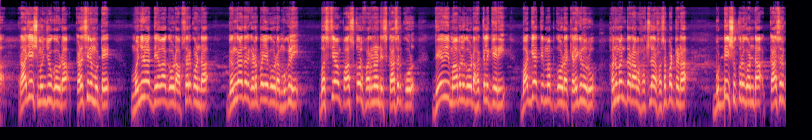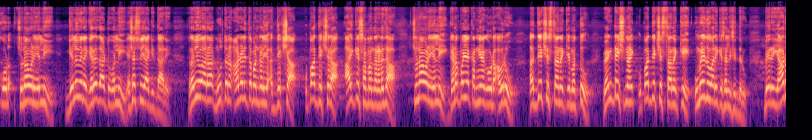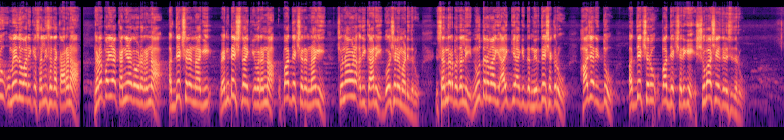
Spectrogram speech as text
ರಾಜೇಶ್ ಮಂಜುಗೌಡ ಕಳಸಿನಮುಟ್ಟೆ ಮಂಜುನಾಥ್ ದೇವಾಗೌಡ, ಅಪ್ಸರಕೊಂಡ, ಗಂಗಾಧರ್ ಗಣಪಯ್ಯಗೌಡ ಮುಗುಳಿ ಬಸ್ತ್ಯಾಂ ಪಾಸ್ಕೋಲ್ ಫರ್ನಾಂಡಿಸ್ ಕಾಸರಕೋಡ್ ದೇವಿ ಮಾಬಲಗೌಡ ಹಕ್ಕಲಕೇರಿ, ಭಾಗ್ಯ ತಿಮ್ಮಪ್ಪಗೌಡ ಕೆಳಗಿನೂರು, ಹನುಮಂತರಾಮ ಹಸ್ಲರ್ ಹೊಸಪಟ್ಟಣ, ಬುಡ್ಡಿ ಶುಕ್ರಗೊಂಡ ಕಾಸರಕೋಡ್ ಚುನಾವಣೆಯಲ್ಲಿ ಗೆಲುವಿನ ಗೆರೆ ದಾಟುವಲ್ಲಿ ಯಶಸ್ವಿಯಾಗಿದ್ದಾರೆ. ರವಿವಾರ ನೂತನ ಆಡಳಿತ ಮಂಡಳಿಯ ಅಧ್ಯಕ್ಷ, ಉಪಾಧ್ಯಕ್ಷರ ಆಯ್ಕೆ ಸಂಬಂಧ ನಡೆದ ಚುನಾವಣೆಯಲ್ಲಿ ಗಣಪಯ್ಯ ಕನ್ಯಾಗೌಡ ಅವರು ಅಧ್ಯಕ್ಷ ಸ್ಥಾನಕ್ಕೆ ಮತ್ತು ವೆಂಕಟೇಶ್ ನಾಯ್ಕ್ ಉಪಾಧ್ಯಕ್ಷ ಸ್ಥಾನಕ್ಕೆ ಉಮೇದುವಾರಿಕೆ ಸಲ್ಲಿಸಿದ್ದರು. ಬೇರೆ ಯಾರೂ ಉಮೇದುವಾರಿಕೆ ಸಲ್ಲಿಸದ ಕಾರಣ ಗಣಪಯ್ಯ ಕನ್ಯಾಗೌಡರನ್ನ ಅಧ್ಯಕ್ಷರನ್ನಾಗಿ, ವೆಂಕಟೇಶ್ ನಾಯ್ಕ್ ಇವರನ್ನ ಉಪಾಧ್ಯಕ್ಷರನ್ನಾಗಿ ಚುನಾವಣಾ ಅಧಿಕಾರಿ ಘೋಷಣೆ ಮಾಡಿದರು. ಈ ಸಂದರ್ಭದಲ್ಲಿ ನೂತನವಾಗಿ ಆಯ್ಕೆಯಾಗಿದ್ದ ನಿರ್ದೇಶಕರು ಹಾಜರಿದ್ದು ಅಧ್ಯಕ್ಷರು, ಉಪಾಧ್ಯಕ್ಷರಿಗೆ ಶುಭಾಶಯ ತಿಳಿಸಿದರು.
